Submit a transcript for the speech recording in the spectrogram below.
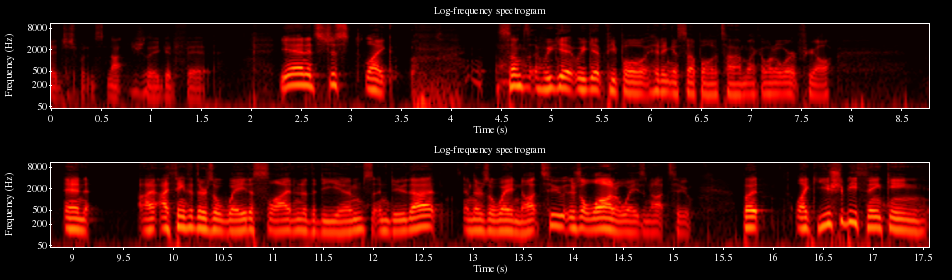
it just it's not usually a good fit. Yeah, and it's just like some we get we get people hitting us up all the time like I want to work for y'all. And I, I think that there's a way to slide into the DMs and do that, and there's a way not to. There's a lot of ways not to. But like you should be thinking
